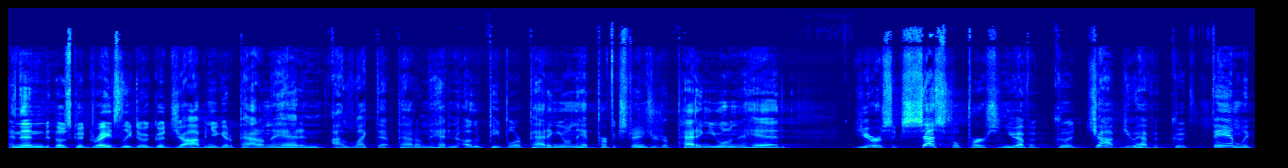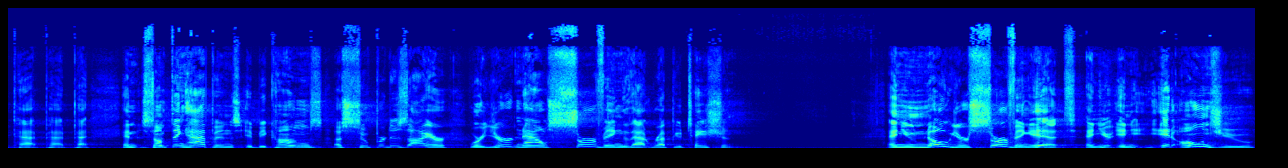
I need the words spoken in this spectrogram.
And then those good grades lead to a good job, and you get a pat on the head, and I like that pat on the head. And other people are patting you on the head, perfect strangers are patting you on the head. You're a successful person. You have a good job. You have a good family. Pat, pat, pat. And something happens, it becomes a super desire where you're now serving that reputation and you know you're serving it and, you and it owns you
